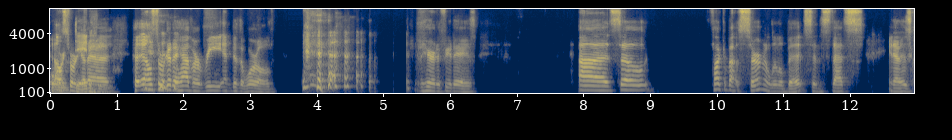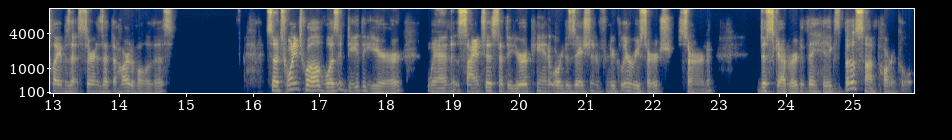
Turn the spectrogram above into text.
Or else we're gonna, else we're gonna have a re end of the world here in a few days. Uh, so talk about CERN a little bit, since that's you know his claim is that CERN is at the heart of all of this. So 2012 was indeed the year when scientists at the European Organization for Nuclear Research (CERN) discovered the Higgs boson particle.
